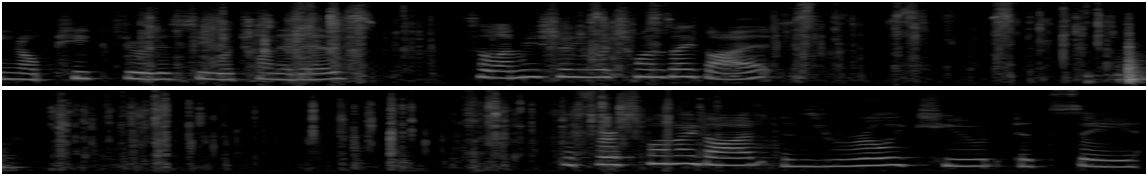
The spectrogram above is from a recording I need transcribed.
you know, peek through to see which one it is. So let me show you which ones I got. The first one I got is really cute. It's a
